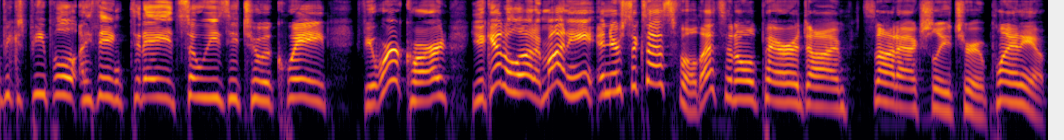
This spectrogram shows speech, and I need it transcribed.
because people, I think today it's so easy to equate. If you work hard, you get a lot of money and you're successful. That's an old paradigm. It's not actually true. Plenty of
